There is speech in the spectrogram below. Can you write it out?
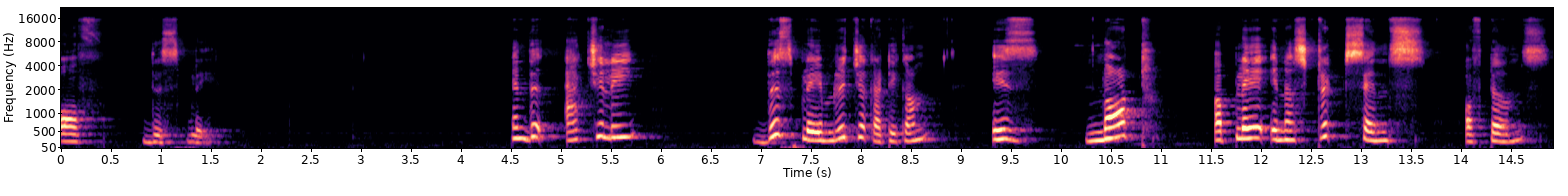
of this play. And the, actually, this play, Mricha Katikam, is not a play in a strict sense of terms.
